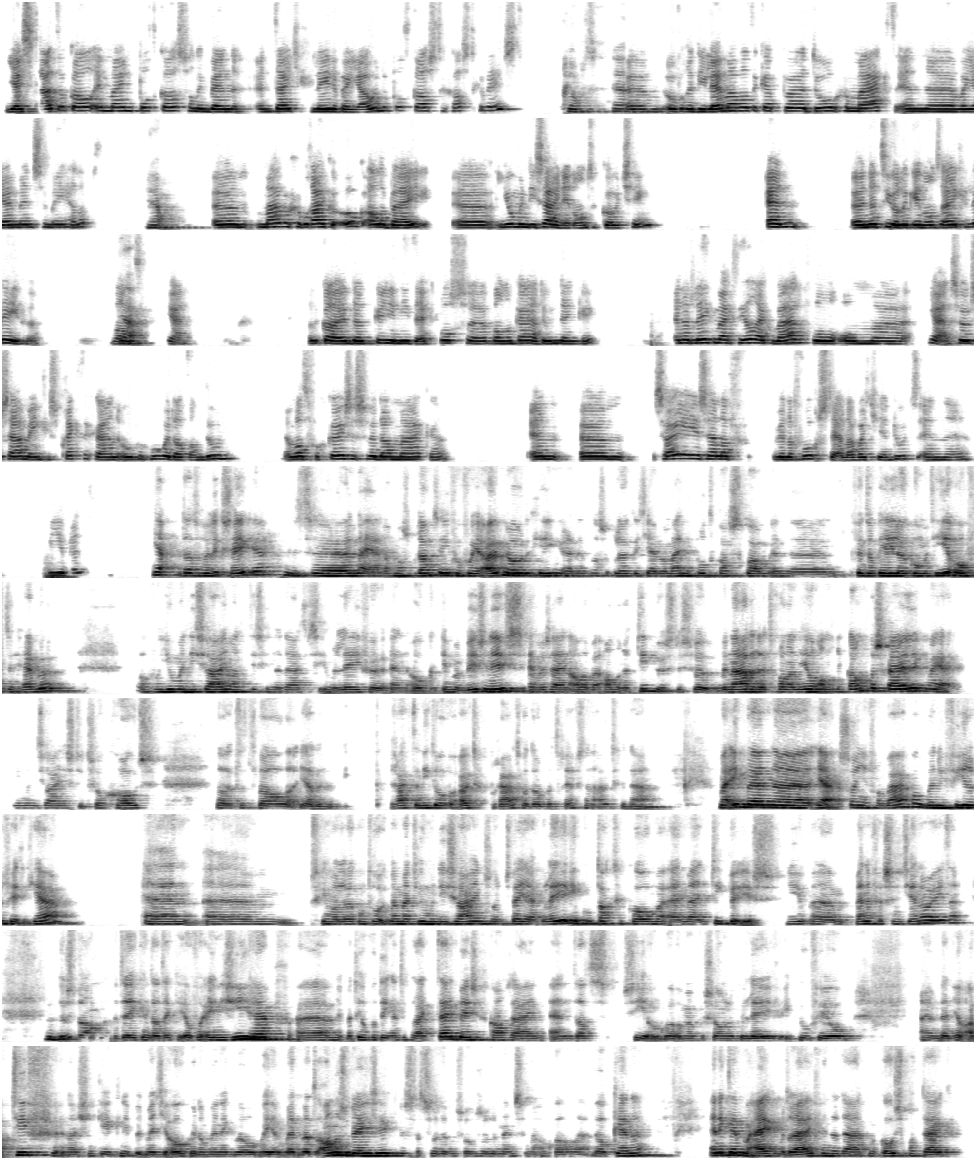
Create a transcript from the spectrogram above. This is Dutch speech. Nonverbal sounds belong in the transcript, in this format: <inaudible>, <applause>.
jij staat ook al in mijn podcast, want ik ben een tijdje geleden bij jou in de podcast te gast geweest. Klopt. Ja. Um, over een dilemma wat ik heb uh, doorgemaakt en uh, waar jij mensen mee helpt. Ja. Um, maar we gebruiken ook allebei uh, human design in onze coaching. En natuurlijk in ons eigen leven. Want ja, ja dat, kan, dat, kun je niet echt los van elkaar doen, denk ik. En het leek me echt heel erg waardevol om ja, zo samen in gesprek te gaan over hoe we dat dan doen. En wat voor keuzes we dan maken. En um, zou je jezelf willen voorstellen wat je doet en wie je bent? Ja, dat wil ik zeker. Dus uh, nou ja, nogmaals bedankt in ieder geval voor je uitnodiging. En het was ook leuk dat jij bij mij in de podcast kwam. En uh, ik vind het ook heel leuk om het hierover te hebben. Over human design, want het is inderdaad iets in mijn leven en ook in mijn business. En we zijn allebei andere types, dus we benaderen het van een heel andere kant waarschijnlijk. Maar ja, human design is natuurlijk zo groot dat het wel, ja, raakt er niet over uitgepraat wat dat betreft en uitgedaan. Maar ik ben uh, ja, van Bakel, ik ben nu 44 jaar. En um, misschien wel leuk om te horen, ik ben met Human Design zo'n twee jaar geleden in contact gekomen. En mijn type is um, Manifesting Generator. Mm-hmm. Dus dat betekent dat ik heel veel energie heb, um, met heel veel dingen tegelijkertijd bezig kan zijn. En dat zie je ook wel in mijn persoonlijke leven. Ik doe veel en ben heel actief. En als je een keer knippert met je ogen, dan ben ik wel weer met wat anders bezig. Dus dat zullen, zo zullen mensen me ook wel, uh, wel kennen. En ik heb mijn eigen bedrijf, inderdaad, mijn coachpraktijk.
